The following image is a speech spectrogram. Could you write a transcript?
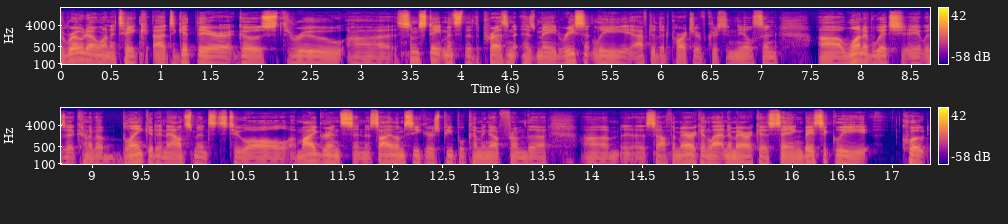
the road I want to take uh, to get there goes through uh, some statements that the president has made recently after the departure of Kirstjen Nielsen. Uh, one of which it was a kind of a blanket announcement to all migrants and asylum seekers, people coming up from the um, uh, South America and Latin America, saying basically, "quote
